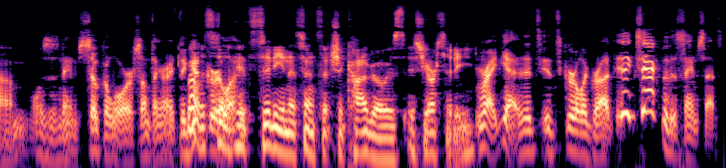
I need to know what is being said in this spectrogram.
um, what was his name, Sokolor or something, right? The well, good it's gorilla. still its city in the sense that Chicago is, is your city. Right, yeah, it's, it's Gorilla Grodd. Exactly the same sense.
